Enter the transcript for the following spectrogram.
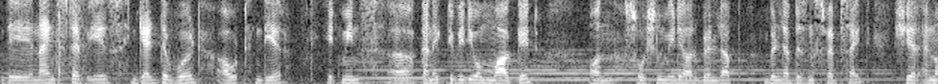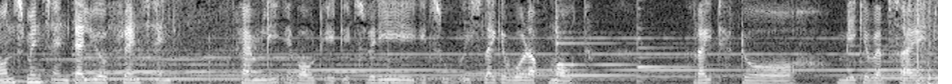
The ninth step is get the word out there. It means uh, connect with your market on social media or build up build a business website share announcements and tell your friends and family about it. It's very it's it's like a word of mouth right? To make a website to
